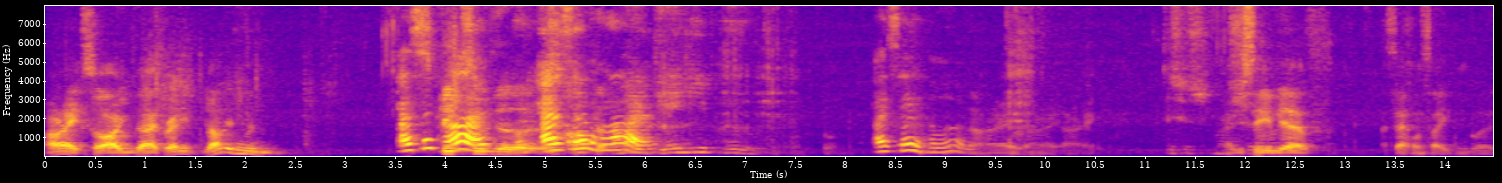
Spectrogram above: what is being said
All right, so are you guys ready? Y'all didn't even I said speak hi. to the. I said My hi. gangy poo. I said All hello. right, all right, all right. This is my As you see, we have Attack on Titan, but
